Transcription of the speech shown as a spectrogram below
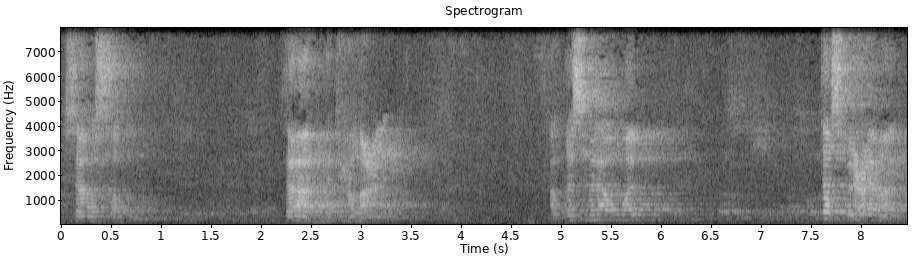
أقسام الصبر ثلاثة فتح الله عليك. القسم الأول تصبر على ماذا؟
